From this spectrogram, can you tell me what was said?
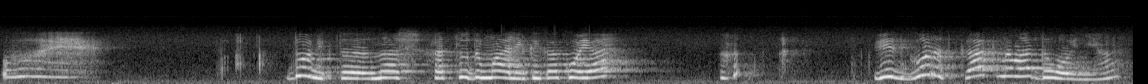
Ой. Домик-то наш отсюда маленький какой, а? Весь город как на ладони, а?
